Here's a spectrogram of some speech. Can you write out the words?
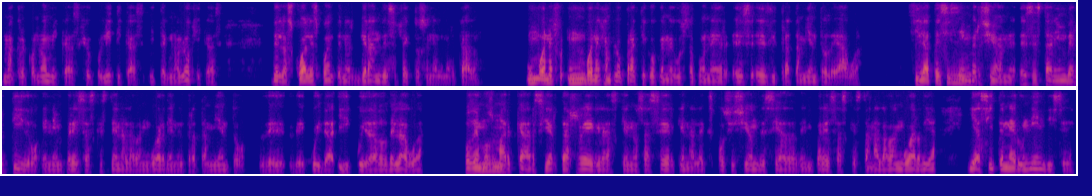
macroeconómicas, geopolíticas y tecnológicas, de las cuales pueden tener grandes efectos en el mercado. Un buen, un buen ejemplo práctico que me gusta poner es el tratamiento de agua. Si la tesis de inversión es estar invertido en empresas que estén a la vanguardia en el tratamiento de, y cuidado del agua, podemos marcar ciertas reglas que nos acerquen a la exposición deseada de empresas que están a la vanguardia y así tener un índice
